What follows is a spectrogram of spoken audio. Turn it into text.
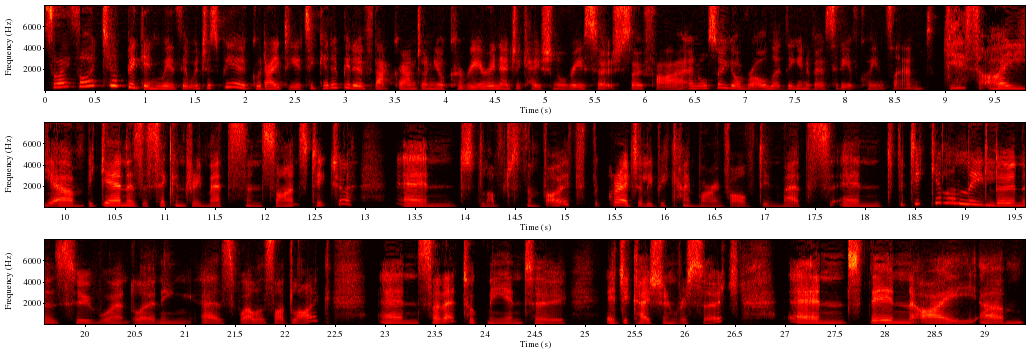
So I thought to begin with, it would just be a good idea to get a bit of background on your career in educational research so far and also your role at the University of Queensland. Yes, I um, began as a secondary maths and science teacher and loved them both, but gradually became more involved in maths and particularly learners who weren't learning as well as I'd like. And so that took me into education research. And then I um,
